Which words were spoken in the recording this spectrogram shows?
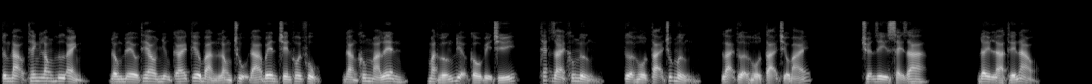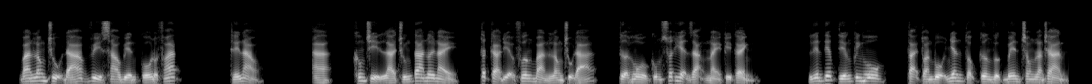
từng đạo thanh long hư ảnh, đồng đều theo những cái kia bản long trụ đá bên trên khôi phục, đằng không mà lên, mặt hướng địa cầu vị trí, thét dài không ngừng, tựa hồ tại chúc mừng, lại tựa hồ tại triều bái. Chuyện gì xảy ra? Đây là thế nào? Bản long trụ đá vì sao biến cố đột phát? Thế nào? À không chỉ là chúng ta nơi này, tất cả địa phương bản long trụ đá, tựa hồ cũng xuất hiện dạng này kỳ cảnh. Liên tiếp tiếng kinh hô, tại toàn bộ nhân tộc cương vực bên trong lan tràn.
